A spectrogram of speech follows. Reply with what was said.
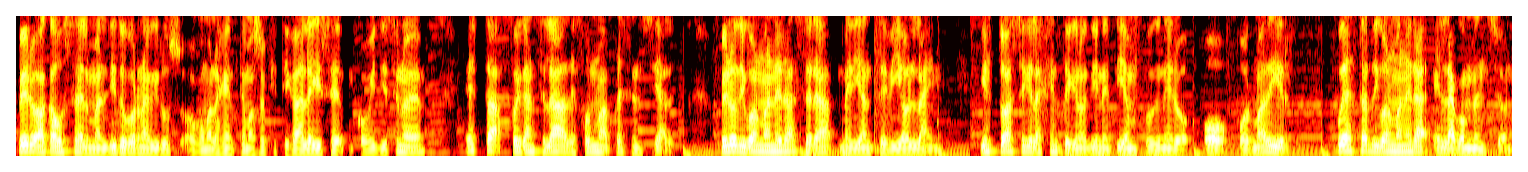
pero a causa del maldito coronavirus, o como la gente más sofisticada le dice, COVID-19, esta fue cancelada de forma presencial, pero de igual manera será mediante vía online. Y esto hace que la gente que no tiene tiempo, dinero o forma de ir pueda estar de igual manera en la convención.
